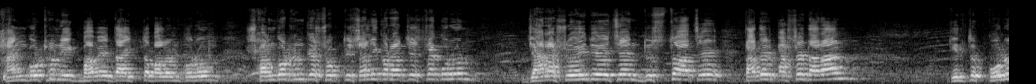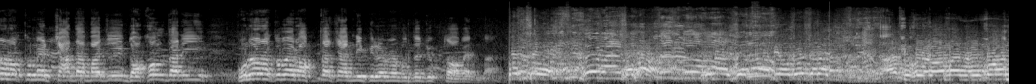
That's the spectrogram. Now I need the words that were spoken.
সাংগঠনিকভাবে দায়িত্ব পালন করুন, সংগঠনকে শক্তিশালী করার চেষ্টা করুন, যারা শহীদ হয়েছেন, দুস্থ আছে, তাদের পাশে দাঁড়ান, কিন্তু কোনো রকমের চাঁদাবাজি, দখলদারি, কোনো রকমের অত্যাচার নিপীড়নের মধ্যে যুক্ত হবেন না আশিকুর রহমান রূপন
